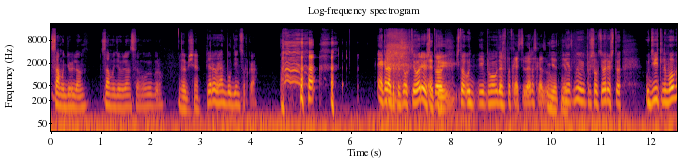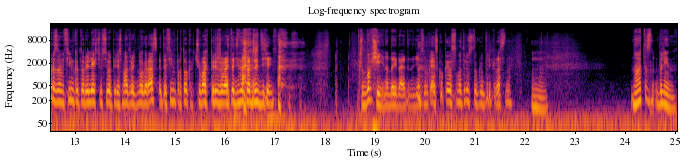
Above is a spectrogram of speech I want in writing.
Сам удивлен. Сам удивлен своему выбору. Вообще. Первый вариант был День сурка. Я когда-то пришел к теории, что, Это- что и, по-моему, даже в подкасте, да, рассказывал? Нет, нет. Нет, ну пришел к теории, что удивительным образом фильм, который легче всего пересматривать много раз, это фильм про то, как чувак переживает один и тот же день. Что вообще не надоедает этот день сурка. Я сколько его смотрю, столько прекрасно. Но это, блин,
